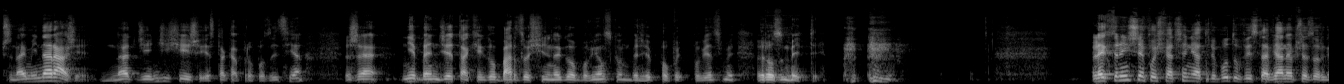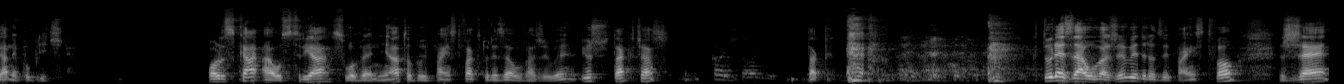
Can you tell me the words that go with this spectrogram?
przynajmniej na razie, na dzień dzisiejszy jest taka propozycja, że nie będzie takiego bardzo silnego obowiązku, on będzie powie- powiedzmy rozmyty. Elektroniczne poświadczenia atrybutów wystawiane przez organy publiczne. Polska, Austria, Słowenia to były państwa, które zauważyły. Już tak, czas? Kończ to. Tak. które zauważyły, drodzy Państwo, że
